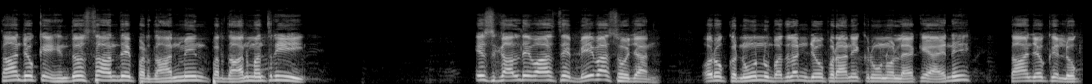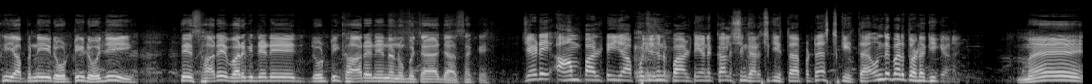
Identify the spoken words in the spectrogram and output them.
ਤਾਂ ਜੋ ਕਿ ਹਿੰਦੁਸਤਾਨ ਦੇ ਪ੍ਰਧਾਨ ਮੰ- ਪ੍ਰਧਾਨ ਮੰਤਰੀ ਇਸ ਗੱਲ ਦੇ ਵਾਸਤੇ ਬੇਵਸ ਹੋ ਜਾਣ ਔਰ ਉਹ ਕਾਨੂੰਨ ਨੂੰ ਬਦਲਣ ਜੋ ਪੁਰਾਣੇ ਕਾਨੂੰਨ ਉਹ ਲੈ ਕੇ ਆਏ ਨੇ, ਤਾਂ ਜੋ ਕਿ ਲੋਕੀ ਆਪਣੀ ਰੋਟੀ ਰੋਜੀ ਤੇ ਸਾਰੇ ਵਰਗ ਜਿਹੜੇ ਰੋਟੀ ਖਾ ਰਹੇ ਨੇ ਇਹਨਾਂ ਨੂੰ ਬਚਾਇਆ ਜਾ ਸਕੇ। ਜਿਹੜੇ ਆਮ ਪਾਰਟੀ ਜਾਂ ਆਪੋਜੀਸ਼ਨ ਪਾਰਟੀਆਂ ਨੇ ਕੱਲ ਸੰਘਰਸ਼ ਕੀਤਾ ਪ੍ਰੋਟੈਸਟ ਕੀਤਾ, ਉਹਦੇ ਬਾਰੇ ਤੁਹਾਡਾ ਕੀ ਕਹਿਣਾ ਹੈ? ਮੈਂ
